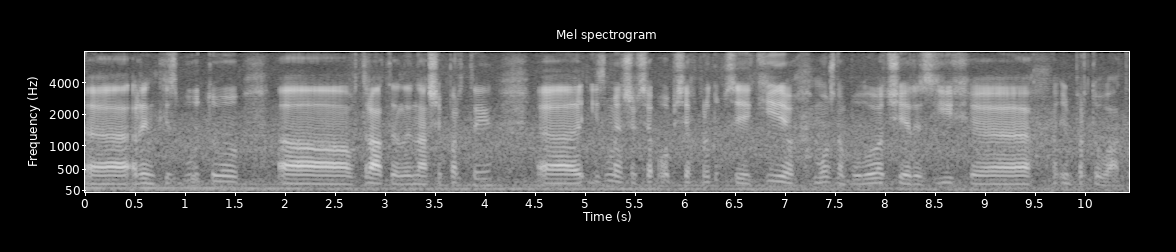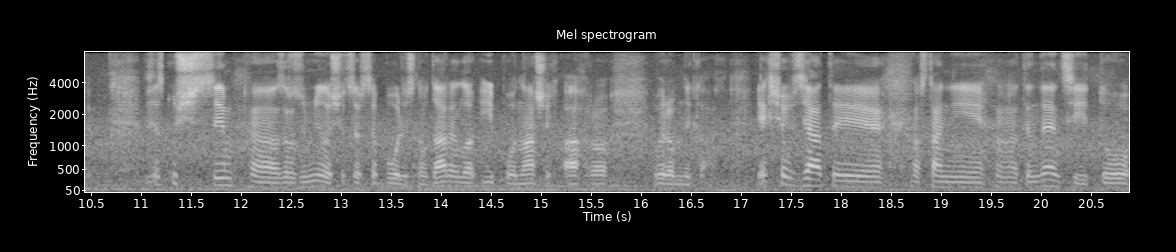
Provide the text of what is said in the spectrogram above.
е, ринки збуту, е, втратили наші порти і зменшився обсяг продукції, які можна було через їх імпортувати. В зв'язку з цим зрозуміло, що це все болісно вдарило і по наших агровиробниках. Якщо взяти останні е, тенденції, то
